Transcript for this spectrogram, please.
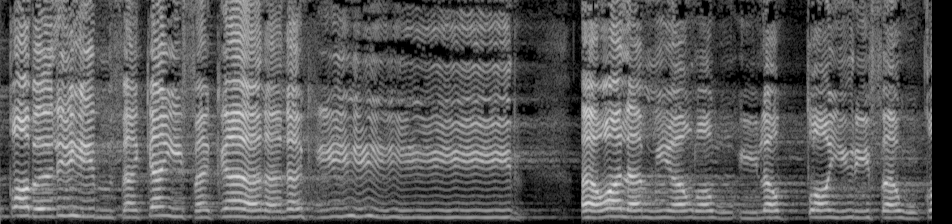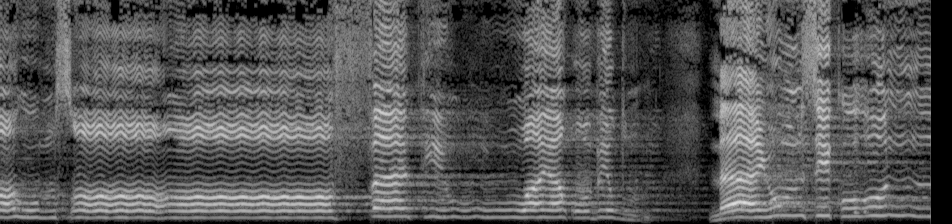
قبلهم فكيف كان نكير؟ أولم يروا إلى الطير فوقهم صافات ويقبضن. ما يمسكهن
